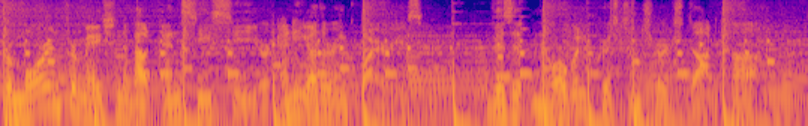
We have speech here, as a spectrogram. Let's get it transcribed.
For more information about NCC or any other inquiries, visit norwinchristianchurch.com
